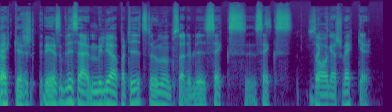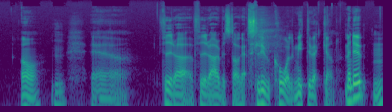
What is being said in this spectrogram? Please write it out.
veckors. Det blir så här, Miljöpartiet står och mumsar. Det blir sex, sex dagars veckor. Ja. Mm. Eh, Fyra, fyra arbetsdagar. slukhål mitt i veckan. Men du, Mm.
